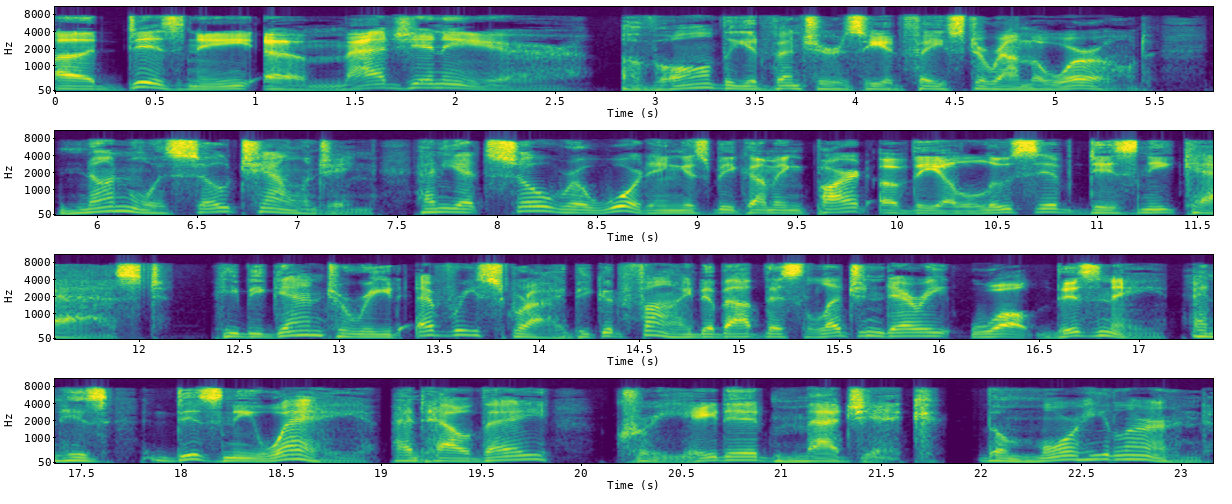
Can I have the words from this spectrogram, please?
a Disney Imagineer. Of all the adventures he had faced around the world, none was so challenging and yet so rewarding as becoming part of the elusive Disney cast. He began to read every scribe he could find about this legendary Walt Disney and his Disney way and how they created magic. The more he learned,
